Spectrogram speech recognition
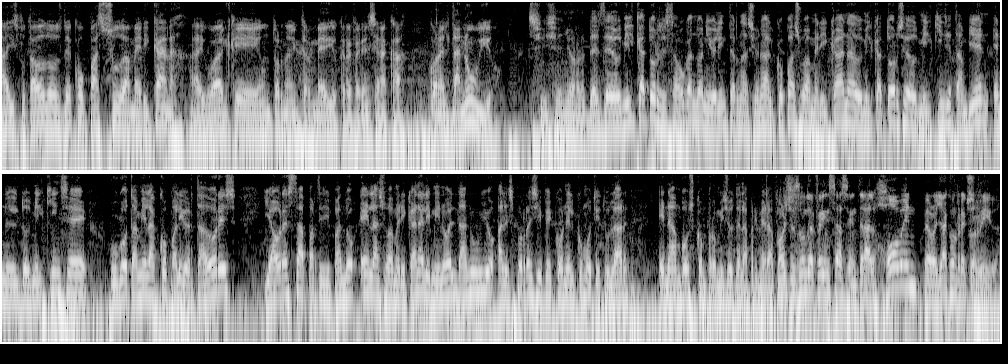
ha disputado dos de Copa Sudamericana, a igual que un torneo intermedio que referencian acá, con el Danubio. Sí, señor. Desde 2014 está jugando a nivel internacional. Copa Sudamericana, 2014, 2015 también. En el 2015 jugó también la Copa Libertadores y ahora está participando en la Sudamericana. Eliminó el Danubio al Sport Recife con él como titular en ambos compromisos de la primera fase. Moncho es un defensa central joven, pero ya con recorrido.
